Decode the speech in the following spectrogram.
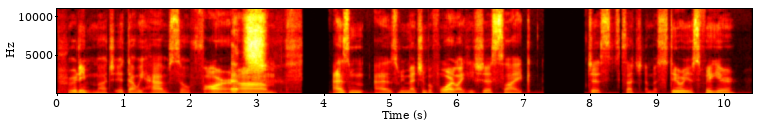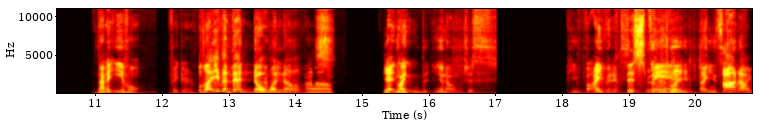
pretty much it that we have so far. Yes. Um as as we mentioned before, like he's just like just such a mysterious figure. Not an evil figure. Well, not even then, no Not one knows. Um, yeah, like you know, just he vibing it. this man, like, I don't know,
